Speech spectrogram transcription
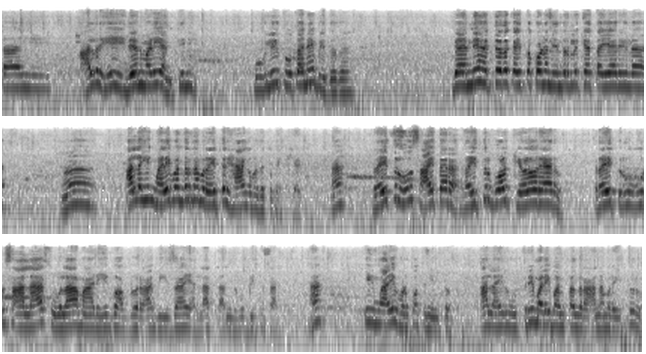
ತಾಯಿ. ಅಲ್ರಿ, ಇದೇನು ಮಳಿ ಅಂತೀನಿ. ಹುಗ್ಲಿ ತೂತಾನೇ ಬಿದ್ದದ. ಬೆನ್ನೆ ಹತ್ತದ ಕೈ ತಕೊಂಡು ನಿಂದ್ರಲಿಕ್ಕೆ ತಯಾರಿ ಇಲ್ಲ. ಹಾಂ, ಅಲ್ಲ ಹಿಂಗೆ ಮಳೆ ಬಂದ್ರೆ ನಮ್ಮ ರೈತರು ಹ್ಯಾಂಗ ಬದುಕಬೇಕು ಹೇಳಿ. ಹಾಂ, ರೈತರು ಸಾಯ್ತಾರ. ರೈತರುಗಳು ಕೇಳೋರು ಯಾರು? ರೈತರು ಊರು ಸಾಲ ಸೂಲ ಮಾಡಿ ಗೊಬ್ಬರ, ಬೀಜ ಎಲ್ಲ ತಂದು ಬಿತ್ತತಾರ ಹಾಂ, ಈಗ ಮಳೆ ಹೊಡ್ಕೊತ ನಿಂತು. ಅಲ್ಲ, ಇದು ಉತ್ರಿ ಮಳೆ ಬಂತಂದ್ರೆ ನಮ್ಮ ರೈತರು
